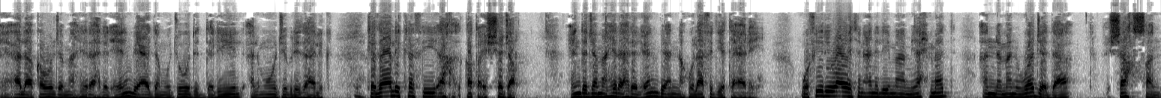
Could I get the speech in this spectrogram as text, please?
آه، على قول جماهير أهل العلم بعدم وجود الدليل الموجب لذلك. نعم. كذلك في قطع الشجر. عند جماهير أهل العلم بأنه لا فدية عليه. وفي رواية عن الإمام أحمد أن من وجد شخصا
